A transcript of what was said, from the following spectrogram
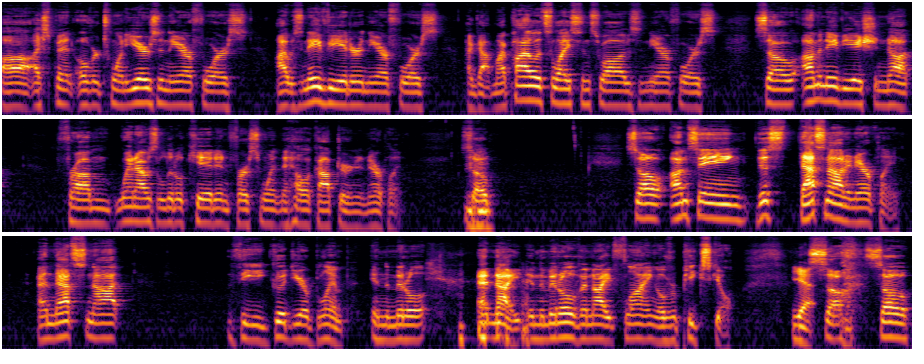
Uh, I spent over 20 years in the Air Force. I was an aviator in the Air Force. I got my pilot's license while I was in the Air Force. So I'm an aviation nut from when I was a little kid and first went in a helicopter and an airplane. So mm-hmm. so I'm saying this that's not an airplane. And that's not the Goodyear blimp in the middle at night, in the middle of the night flying over Peekskill. Yeah. So so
